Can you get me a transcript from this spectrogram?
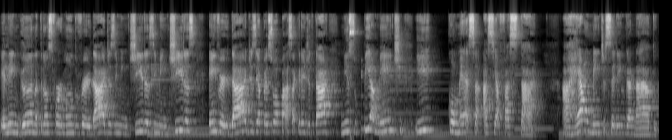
Ele engana, transformando verdades e mentiras e mentiras em verdades e a pessoa passa a acreditar nisso piamente e começa a se afastar, a realmente ser enganado,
